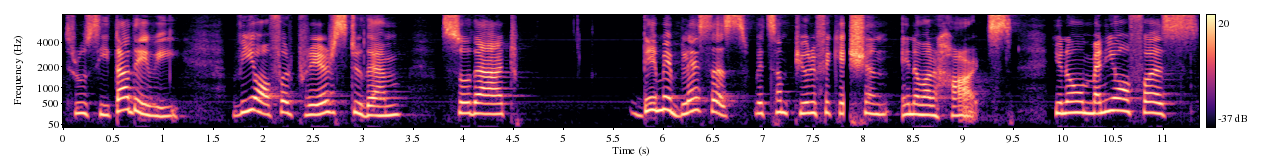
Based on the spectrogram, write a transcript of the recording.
through Sita Devi. We offer prayers to them so that they may bless us with some purification in our hearts. You know, many of us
